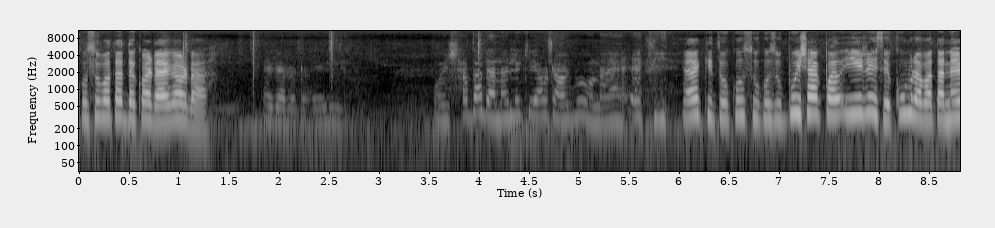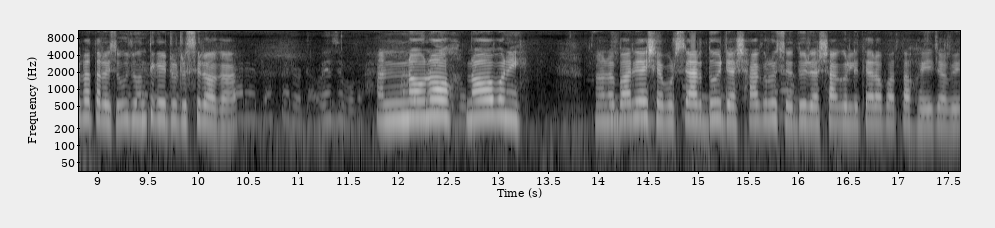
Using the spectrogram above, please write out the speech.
কচু পাতা দেখো এটা এগারোটা। এগারোটা। ওই সাদাটা নইলে কি ওটা হইব না একই? একই তো কচু কচু। পুঁই শাক পাতা ই রয়েছে কুমড়া পাতা নেই পাতা রয়েছে ওজন থেকে একটু একটু সিরগা ন ন নবনি আমরা বাড়ি এসে পড়ছি আর দুইটা শাক রয়েছে দুইটা শাকলি তেরো পাতা হয়ে যাবে।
